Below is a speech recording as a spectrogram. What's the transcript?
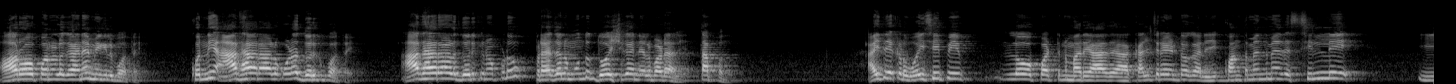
ఆరోపణలుగానే మిగిలిపోతాయి. కొన్ని ఆధారాలు కూడా దొరికిపోతాయి. ఆధారాలు దొరికినప్పుడు ప్రజల ముందు దోషిగా నిలబడాలి. తప్పదు. అయితే ఇక్కడ వైసీపీలో పట్టిన మరి అది ఆ కల్చర్ ఏంటో కానీ కొంతమంది మీద సిల్లి ఈ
